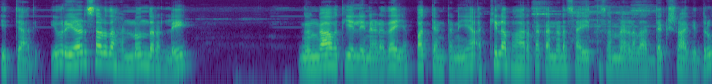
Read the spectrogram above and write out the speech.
ಇತ್ಯಾದಿ. ಇವರು ಎರಡು ಸಾವಿರದ ಹನ್ನೊಂದರಲ್ಲಿ ಗಂಗಾವತಿಯಲ್ಲಿ ನಡೆದ ಎಪ್ಪತ್ತೆಂಟನೆಯ ಅಖಿಲ ಭಾರತ ಕನ್ನಡ ಸಾಹಿತ್ಯ ಸಮ್ಮೇಳನದ ಅಧ್ಯಕ್ಷರಾಗಿದ್ದರು.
